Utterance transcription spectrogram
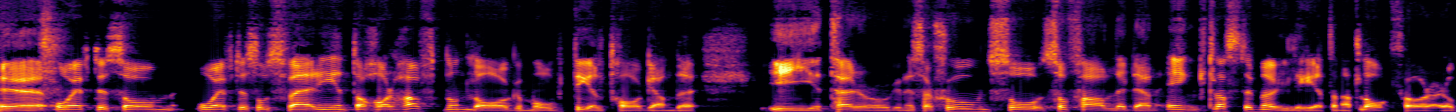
Eh, och, eftersom, och eftersom Sverige inte har haft någon lag mot deltagande i terrororganisation så, så faller den enklaste möjligheten att lagföra dem.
